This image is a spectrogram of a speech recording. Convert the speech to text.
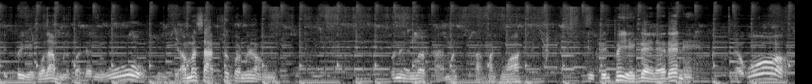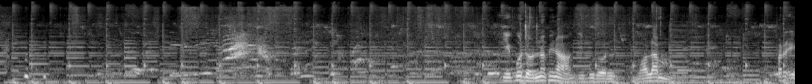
เป็นตัวเอกวอลลัมเลยปัดนี้โอ้เอามาซักซะก่อนพี่น้องคนอื่นมาผ่ามันผ่ามันหัวเป็นพระเอกได้แล้วได้เนี่ยเดี๋ยวโอ้อีกบุดลเนะพี่น้องอีกบุดลหมอลำพระเอ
